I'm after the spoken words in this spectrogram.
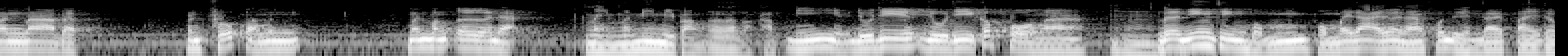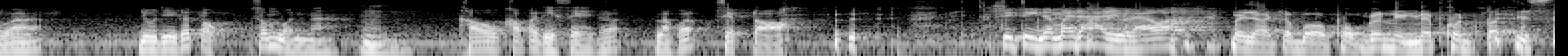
มันมาแบบมันฟลุกอะมันมันบังเอิญอะไม่มันไม่มีบังเอิญหรอกครับนี่อยู่ดีอยู่ดีก็โผล่มา เรื่องนี้จริง ๆ ผมผมไม่ได้ด้วยนะ คนอื่นได้ไปแต่ว่า อยู่ดีก็ตกส้มหล่นมาอืมเขาเขาปฏิเสธก็เราก็เสียบต่อ จริงๆจะไม่ได้อยู่แล้วอะไม่อยากจะบอกผมก็หนึ่งในคนปฏิเส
